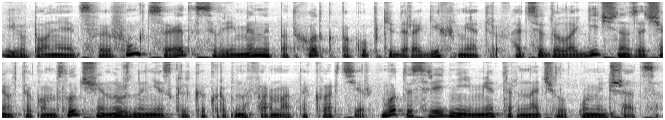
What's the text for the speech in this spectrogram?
и выполняет свои функции, это современный подход к покупке дорогих метров. Отсюда логично, зачем в таком случае нужно несколько крупноформатных квартир. Вот и средний метр начал уменьшаться.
